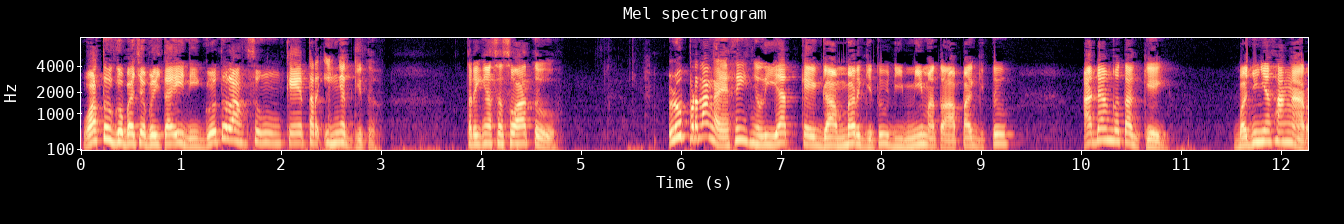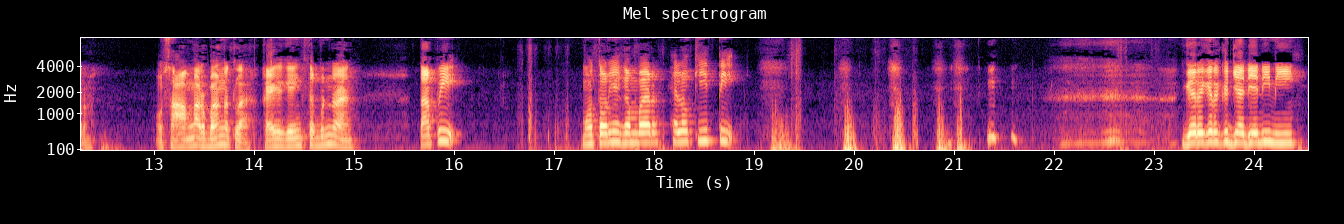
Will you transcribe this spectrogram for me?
Waktu gue baca berita ini, gue tuh langsung kayak teringat gitu. Teringat sesuatu. Lu pernah nggak ya sih ngeliat kayak gambar gitu di meme atau apa gitu? Ada anggota geng. Bajunya sangar. Oh sangar banget lah. Kayak gangster beneran. Tapi motornya gambar Hello Kitty. gara-gara kejadian ini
